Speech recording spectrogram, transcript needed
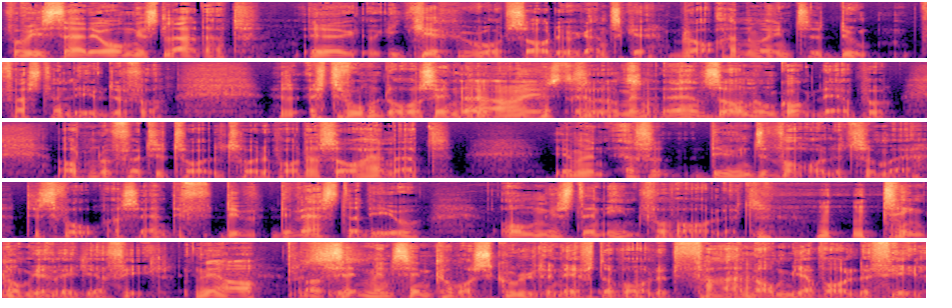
för vissa är det ångestladdat. Eh, Kierkegaard sa det ju ganska bra, han var inte dum fast han levde för 200 år sedan. Ja, det, så, men han sa någon gång där på 1840-talet tror jag det var, där sa han att Ja, men alltså, det är ju inte valet som är det svåra. Det, det, det värsta det är ju ångesten inför valet. Tänk om jag väljer fel. Ja, sen, men sen kommer skulden efter valet. Fan om jag valde fel.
